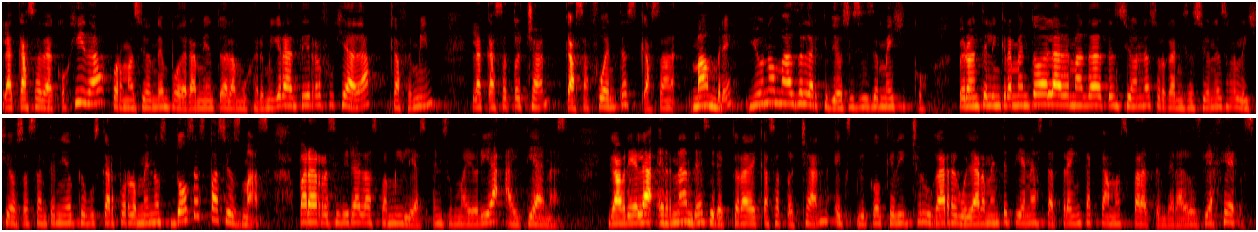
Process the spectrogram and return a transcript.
La Casa de Acogida, Formación de Empoderamiento de la Mujer Migrante y Refugiada, Cafemín, la Casa Tochán, Casa Fuentes, Casa Mambre y uno más de la Arquidiócesis de México. Pero ante el incremento de la demanda de atención, las organizaciones religiosas han tenido que buscar por lo menos dos espacios más para recibir a las familias, en su mayoría haitianas. Gabriela Hernández, directora de Casa Tochán, explicó que dicho lugar regularmente tiene hasta 30 camas para atender a los viajeros.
